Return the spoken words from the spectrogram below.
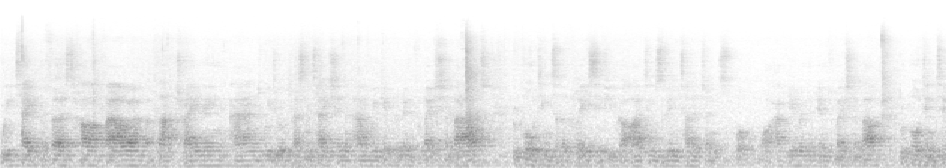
we take the first half hour of that training and we do a presentation and we give them information about reporting to the police if you've got items of intelligence, what, what have you, and information about reporting to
